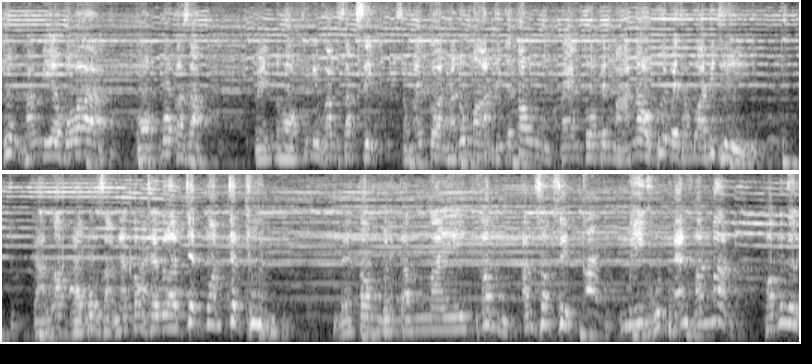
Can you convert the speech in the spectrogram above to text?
พุ่งครั้งเดียวเพราะว่าหอกโมกษักเป็นหอกที่มีความศักดิ์สิทธิ์สมัยก่อนหนุมานถึงจะต้องแปลงตัวเป็นหมาเน่าเพื่อไปทำลายพิธี การรับหอกโมกษักนั้นต้องใช้เวลา 7 วัน 7 คืน และต้องบริกรรมในถ้ำอันศักดิ์สิทธิ์ มีขุนแผนพันม่านความน้ำเงิน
